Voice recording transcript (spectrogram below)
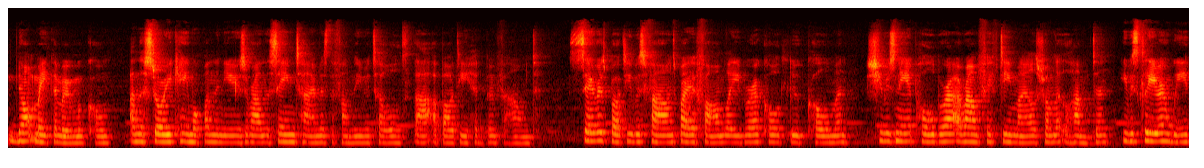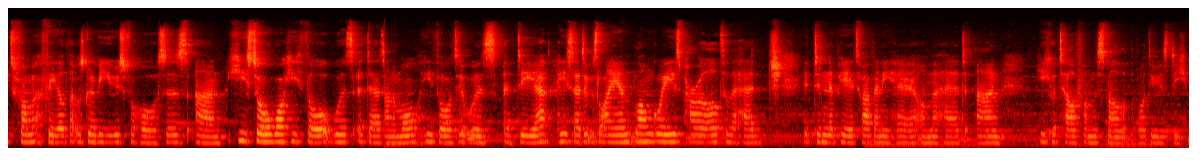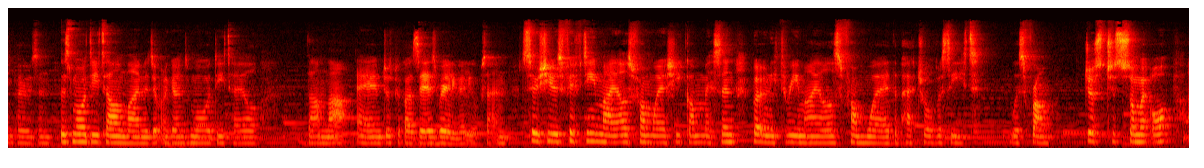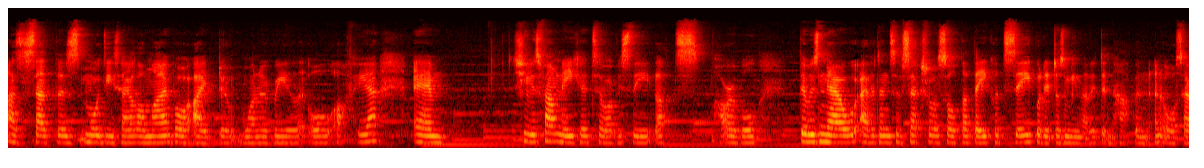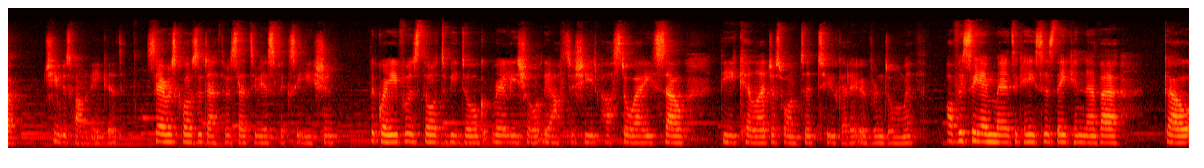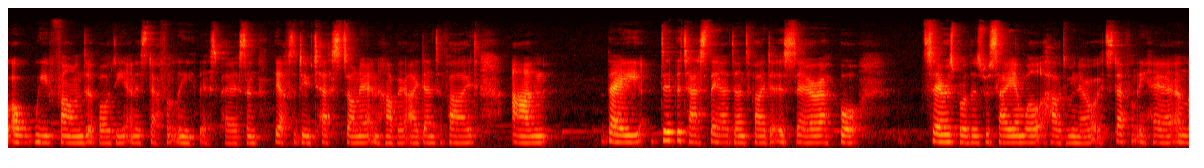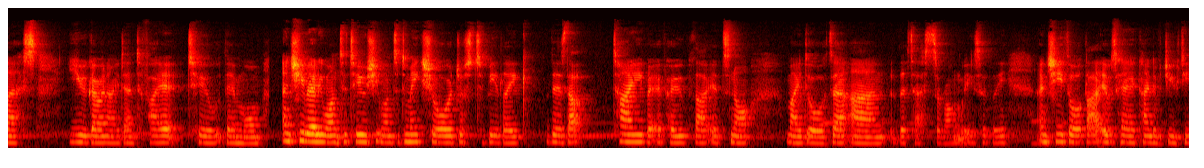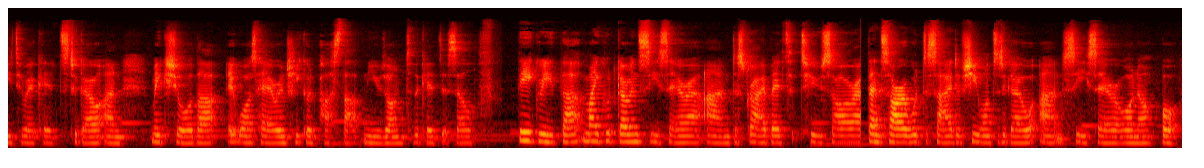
not make the moment come. And the story came up on the news around the same time as the family were told that a body had been found. Sarah's body was found by a farm labourer called Luke Coleman. She was near Pulborough, around 15 miles from Littlehampton. He was clearing weeds from a field that was going to be used for horses and he saw what he thought was a dead animal. He thought it was a deer. He said it was lying long ways parallel to the hedge. It didn't appear to have any hair on the head and he could tell from the smell that the body was decomposing. There's more detail online, I don't want to go into more detail than that um, just because it is really really upsetting. So she was 15 miles from where she'd gone missing but only 3 miles from where the petrol receipt was from. Just to sum it up, as I said there's more detail online but I don't want to reel it all off here. Um, she was found naked so obviously that's horrible. There was no evidence of sexual assault that they could see but it doesn't mean that it didn't happen and also she was found naked. Sarah's cause of death was said to be asphyxiation. The grave was thought to be dug really shortly after she'd passed away, so the killer just wanted to get it over and done with. Obviously in murder cases they can never go, oh we've found a body and it's definitely this person. They have to do tests on it and have it identified and they did the test, they identified it as Sarah, but Sarah's brothers were saying, well, how do we know it's definitely her unless you go and identify it to their mum. And she really wanted to, she wanted to make sure just to be like, there's that tiny bit of hope that it's not my daughter and the tests are wrong basically and she thought that it was her kind of duty to her kids to go and make sure that it was her and she could pass that news on to the kids itself. They agreed that Mike would go and see Sarah and describe it to Sarah. Then Sarah would decide if she wanted to go and see Sarah or not but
